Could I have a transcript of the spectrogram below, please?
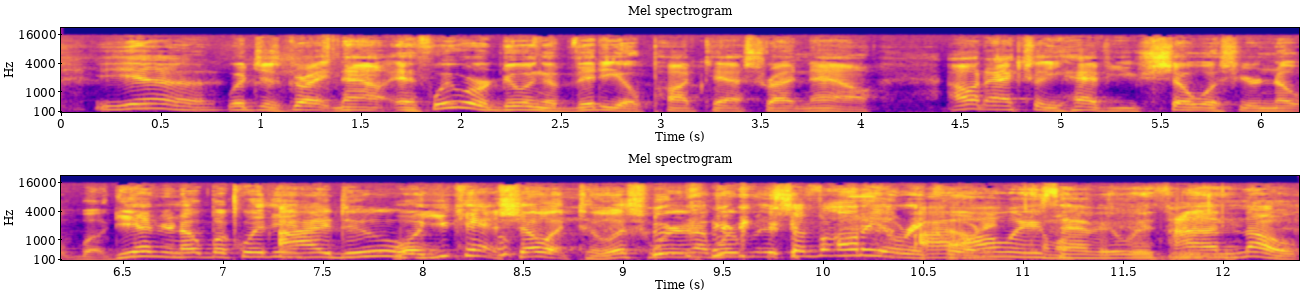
Yeah. which is great. Now, if we were doing a video podcast right now, I would actually have you show us your notebook. Do you have your notebook with you? I do. Well, you can't show it to us. We're, not, we're it's an audio recording. I always have it with me. I know,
